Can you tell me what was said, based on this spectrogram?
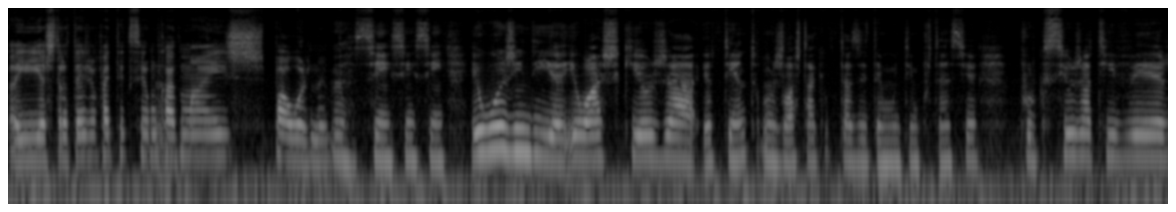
aí a estratégia vai ter que ser um bocado mais power, né? Ah, Sim, sim, sim. Eu hoje em dia, eu acho que eu já, eu tento, mas lá está aquilo que estás a dizer tem muita importância, porque se eu já tiver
